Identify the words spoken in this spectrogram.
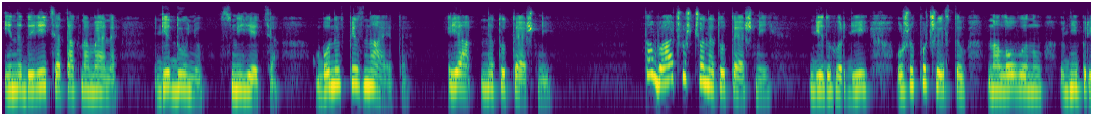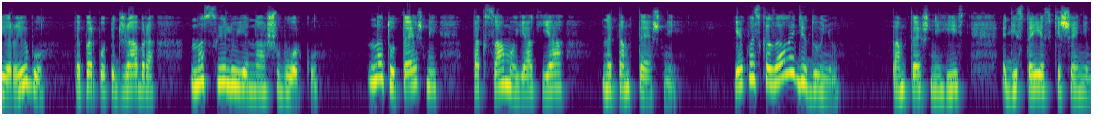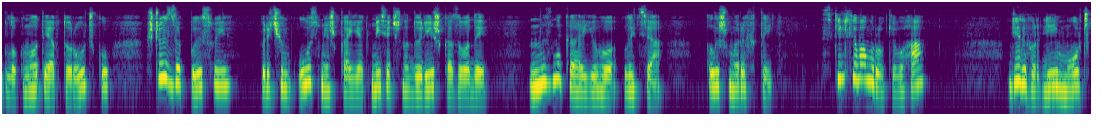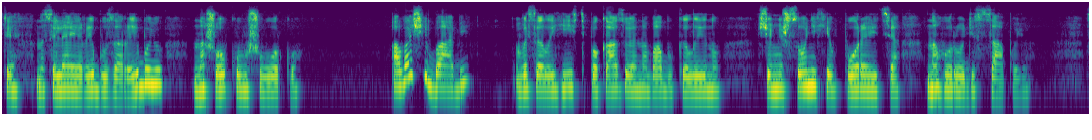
І не дивіться так на мене, дідуню, сміється, бо не впізнаєте. Я не тутешній. Та бачу, що не тутешній. Дід Гордій уже почистив наловлену в Дніпрі рибу, тепер попід жабра насилює на шворку. Не тутешній, так само, як я не тамтешній. Як ви сказали, дідуню? Тамтешній гість дістає з кишені блокнот і авторучку, щось записує, причому усмішка, як місячна доріжка з води, не зникає його лиця, лиш мерехтить. Скільки вам років, га? Дід Гордій мовчки населяє рибу за рибою на шовкову шворку. А вашій бабі, веселий гість показує на бабу килину, що між соняхів порається на городі з сапою.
